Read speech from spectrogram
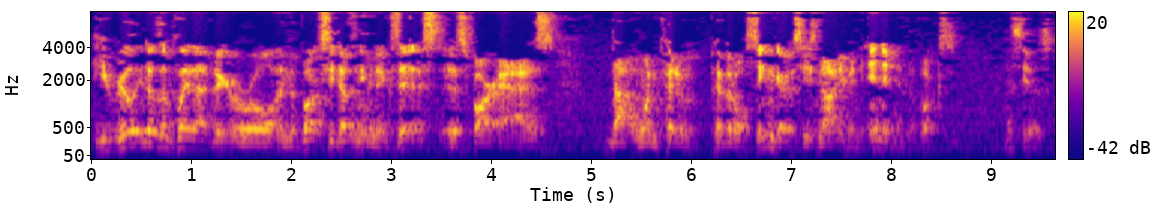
he really doesn't play that big of a role in the books. He doesn't even exist as far as that one pivotal scene goes. He's not even in it in the books. Yes, he is.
